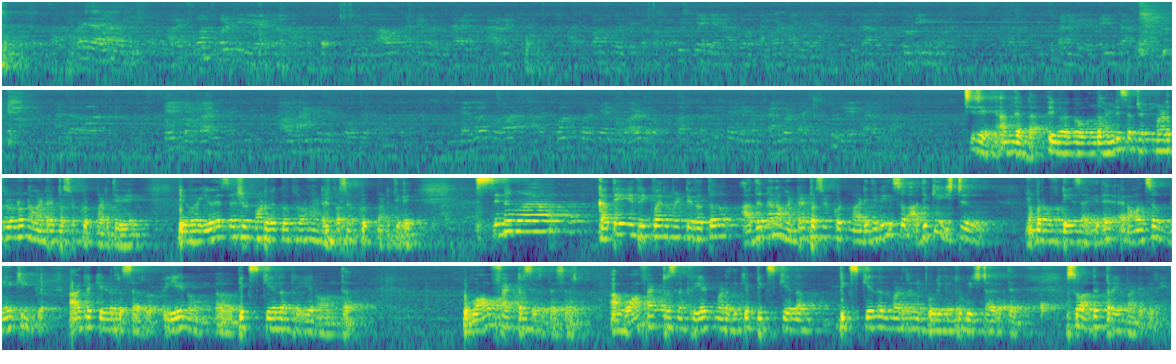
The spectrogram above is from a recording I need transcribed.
ಇದೆಲ್ಲ ಕೂಡ ಚಿಜೆ ಹಂಗಲ್ಲ. ಇವಾಗ ಒಂದು ಹಳ್ಳಿ ಸಬ್ಜೆಕ್ಟ್ ಮಾಡಿದ್ರು ನಾವು ಹಂಡ್ರೆಡ್ ಪರ್ಸೆಂಟ್ ಕೊಟ್ಟು ಮಾಡ್ತೀವಿ. ಇವಾಗ ಯು ಎಸ್ ಸಬ್ಜೆಕ್ಟ್ ಮಾಡಬೇಕು ಅಂದ್ರೂ ಹಂಡ್ರೆಡ್ ಪರ್ಸೆಂಟ್ ಕೊಟ್ಟು ಮಾಡ್ತೀವಿ. ಸಿನಿಮಾ ಕತೆ ಏನು ರಿಕ್ವೈರ್ಮೆಂಟ್ ಇರುತ್ತೋ ಅದನ್ನು ನಾವು ಹಂಡ್ರೆಡ್ ಪರ್ಸೆಂಟ್ ಕೊಟ್ಟು ಮಾಡಿದ್ದೀವಿ ಸೊ ಅದಕ್ಕೆ ಇಷ್ಟು ನಂಬರ್ ಆಫ್ ಡೇಸ್ ಆಗಿದೆ. ಆ್ಯಂಡ್ ಆಲ್ಸೋ ಮೇಕಿಂಗ್ ಆಗಲೇ ಕೇಳಿದ್ರು ಸರ್ ಏನು ಬಿಗ್ ಸ್ಕೇಲ್ ಅಂದರೆ ಏನು ಅಂತ? ವಾವ್ ಫ್ಯಾಕ್ಟರ್ಸ್ ಇರುತ್ತೆ ಸರ್ ಆ ವಾ ಫ್ಯಾಕ್ಟರ್ಸ್ನ ಕ್ರಿಯೇಟ್ ಮಾಡೋದಕ್ಕೆ ಬಿಗ್ ಸ್ಕೇಲ್ ಬಿಗ್ ಸ್ಕೇಲಲ್ಲಿ ಮಾಡಿದ್ರೆ ನಿಮ್ಮ ಎಲ್ರಿಗೂ ಇಷ್ಟ ಆಗುತ್ತೆ. ಸೊ ಅದನ್ನು ಟ್ರೈ ಮಾಡಿದ್ದೀವಿ.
